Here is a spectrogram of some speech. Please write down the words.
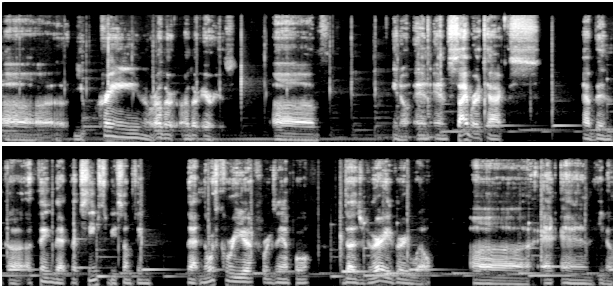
uh, Ukraine, or other other areas. Uh, you know, and and cyber attacks have been a thing that that seems to be something that North Korea, for example, does very very well, uh, and, and you know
